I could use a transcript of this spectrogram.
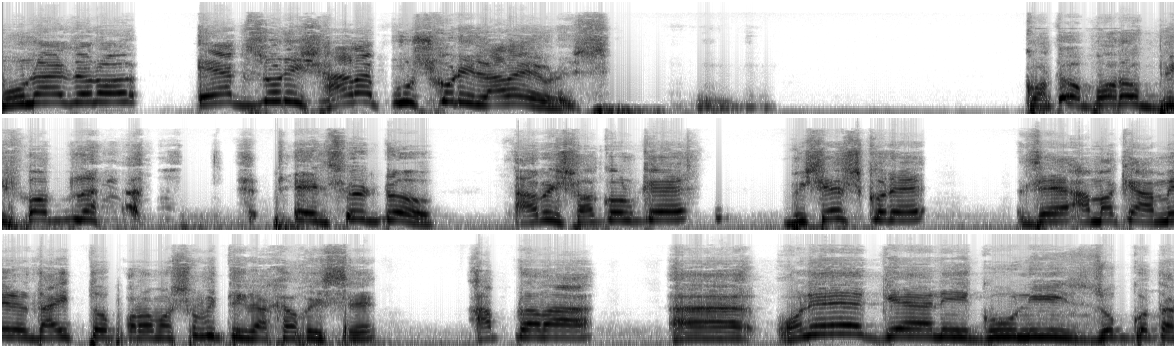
মনে হয় যেন একজনই সারা পুষ্করি লড়াই উঠেছে কত বড় বিপদ না? এই জন্য আমি সকলকে বিশেষ করে যে আমাকে আমির দায়িত্ব পরামর্শ ভিত্তিক রাখা হয়েছে, আপনারা অনেক জ্ঞানী, গুণী, যোগ্যতা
